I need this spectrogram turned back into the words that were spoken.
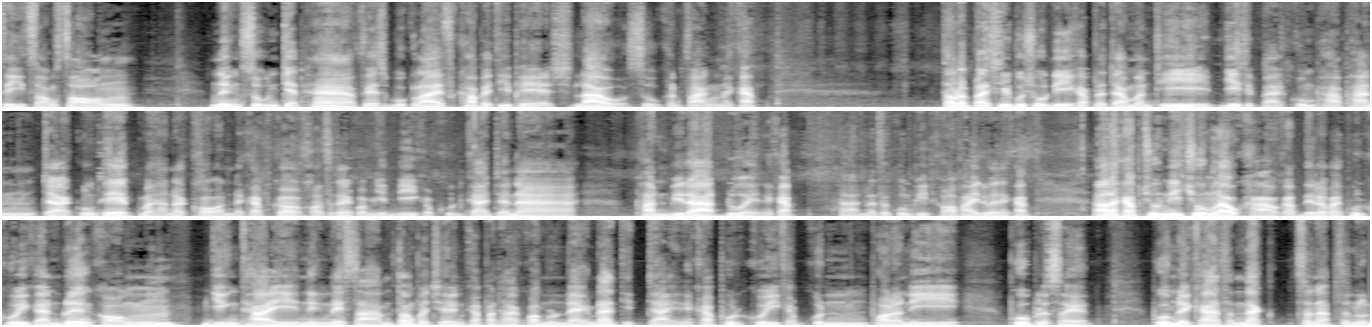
422 1075 Facebook Live เข้าไปที่เพจเล่าสู่กันฟังนะครับสำหรับรายชื่อผู้โชคดีครับประจำวันที่ 28 กุมภาพันธ์จากกรุงเทพมหานครนะครับก็ขอแสดงความยินดีกับคุณการจนาพันวิราชด้วยนะครับอ่านามสกุลผิดขออภัยด้วยนะครับเอาละครับช่วงนี้ช่วงเล่าข่าวครับเดี๋ยวเราไปพูดคุยกันเรื่องของหญิงไทยหนึ่งในสามต้องเผชิญกับปัญหาความรุนแรงด้านจิตใจนะครับพูดคุยกับคุณพรณีผู้ประเสริฐ ผู้อำนวยการสำนักสนับสนุน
